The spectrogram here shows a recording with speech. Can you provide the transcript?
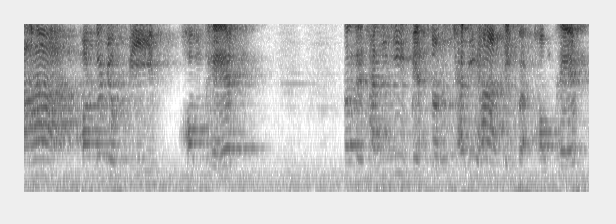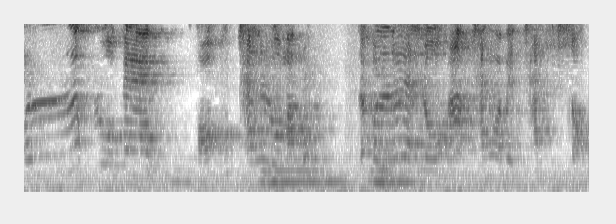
อ่า มันก็จะบีบคอมเพลสตั้งแต่ชั้นที่ยี่สิบเอ็ดจนถึงชั้นที่ห้าสิบแบบคอมเพลสปึ๊บรวมคะแนนของทุกชั้นรวมมาปุ๊บแล้วก็เลื่อนโลอัพชั้นมาเป็นชั้นที่สอง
